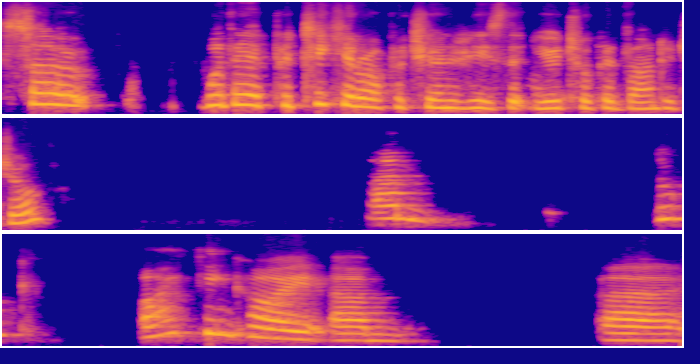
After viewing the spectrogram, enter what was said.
So, were there particular opportunities that you took advantage of? Um, look, I think I, um, uh,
